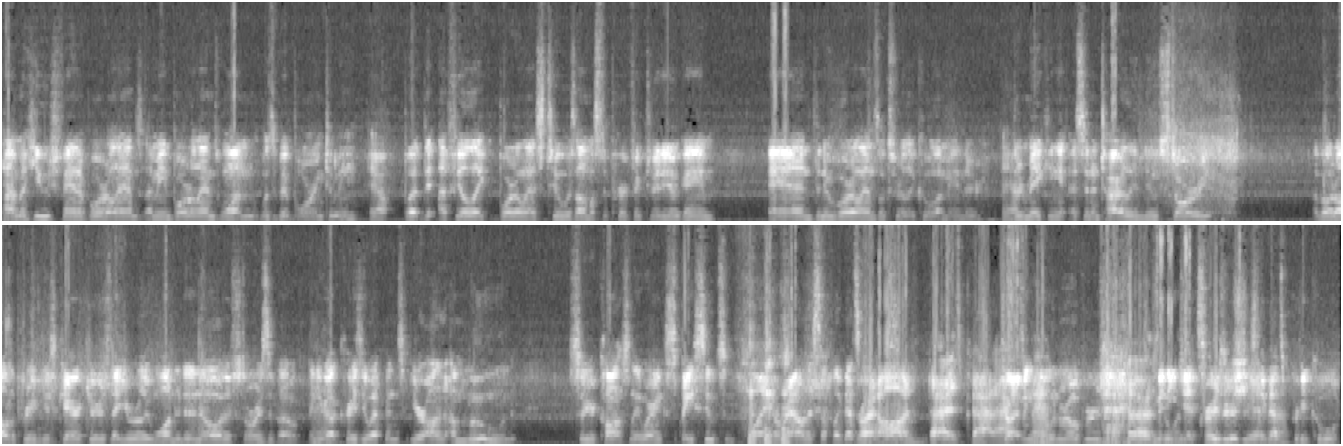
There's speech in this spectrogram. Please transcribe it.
Yeah. I'm a huge fan of Borderlands. I mean, Borderlands One was a bit boring to me. Yeah. But th- I feel like Borderlands Two was almost a perfect video game, and the new Borderlands looks really cool. I mean, they're Yeah. they're making it as an entirely new story about all the previous characters that you really wanted to know the stories about, and you got crazy weapons. You're on a moon, so you're constantly wearing spacesuits and flying around and stuff like that. that's right awesome. on. That is badass, Driving man. moon rovers, mini jet scooters. shit, it's like that's man. pretty cool.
